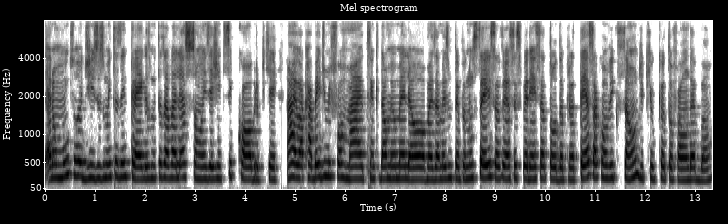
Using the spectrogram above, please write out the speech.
Eram muitos rodízios, muitas entregas, muitas avaliações, e a gente se cobra, porque, ah, eu acabei de me formar, eu tenho que dar o meu melhor, mas ao mesmo tempo eu não sei se eu tenho essa experiência toda para ter essa convicção de que o que eu tô falando é bom.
